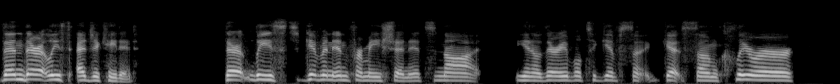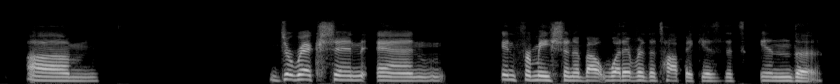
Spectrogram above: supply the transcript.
then they're at least educated. They're at least given information. It's not, you know, they're able to give some get some clearer um direction and information about whatever the topic is that's in the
